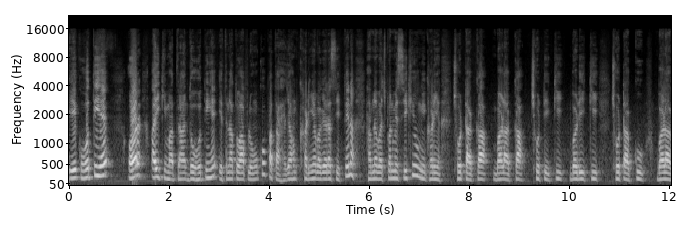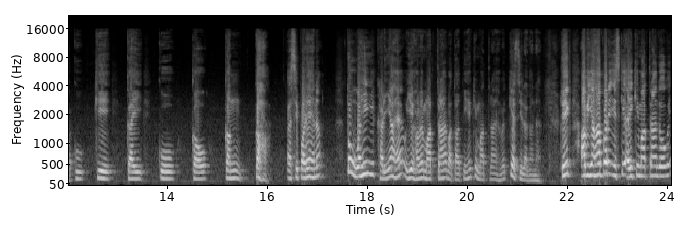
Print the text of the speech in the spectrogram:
एक होती है और आई की मात्राएँ दो होती हैं। इतना तो आप लोगों को पता है। जब हम खड़ियाँ वगैरह सीखते हैं ना, हमने बचपन में सीखी होंगी खड़ियाँ। छोटा का, बड़ा का, छोटी की, बड़ी की, छोटा कु, बड़ा कु, के, कई, को, कौ, कंग, कहा। ऐसे पढ़े हैं ना तो वही ये खड़ियाँ हैं, ये हमें मात्राएँ बताती हैं कि मात्राएँ हमें कैसी लगाना है। ठीक, अब यहाँ पर इसके आई की मात्राएँ दो हो गई,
